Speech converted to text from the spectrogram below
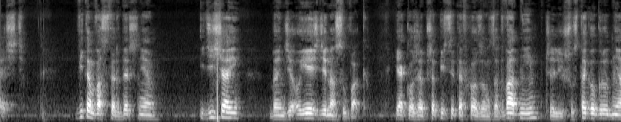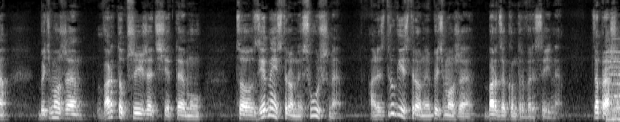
Cześć. Witam Was serdecznie i dzisiaj będzie o jeździe na suwak. Jako, że przepisy te wchodzą za dwa dni, czyli 6 grudnia, być może warto przyjrzeć się temu, co z jednej strony słuszne, ale z drugiej strony być może bardzo kontrowersyjne. Zapraszam.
